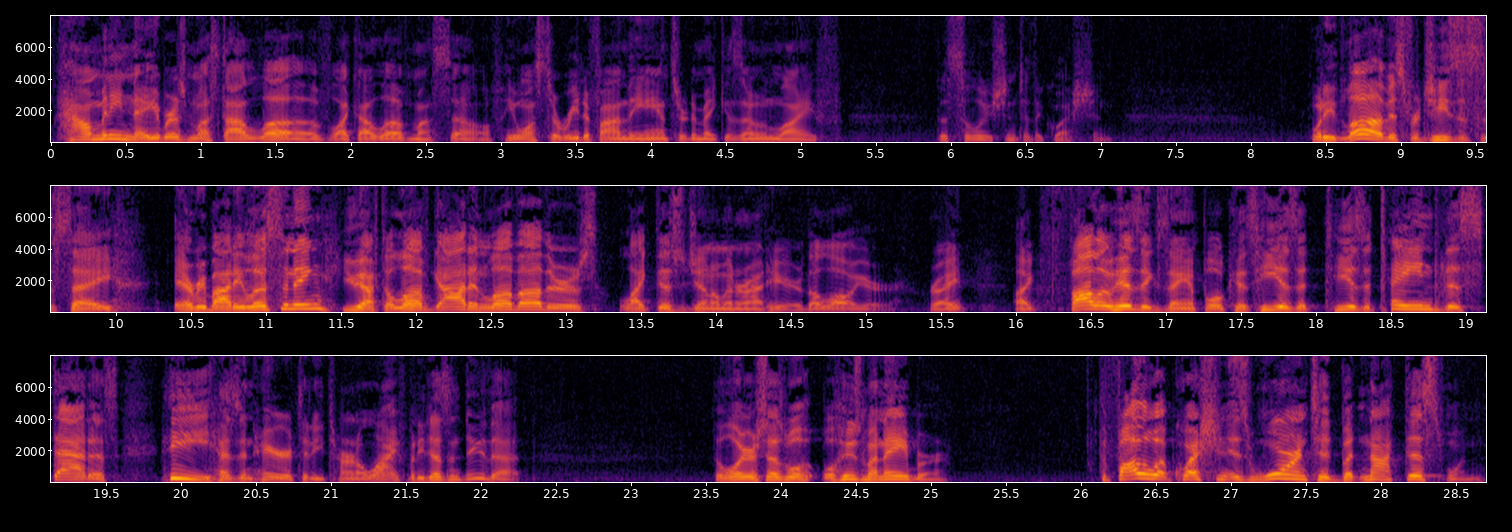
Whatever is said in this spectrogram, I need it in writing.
How many neighbors must I love like I love myself? He wants to redefine the answer to make his own life the solution to the question. What he'd love is for Jesus to say, Everybody listening, you have to love God and love others like this gentleman right here, the lawyer, right? Like, follow his example because he, a, he has attained this status. He has inherited eternal life, but he doesn't do that. The lawyer says, Well, well who's my neighbor? The follow up question is warranted, but not this one,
